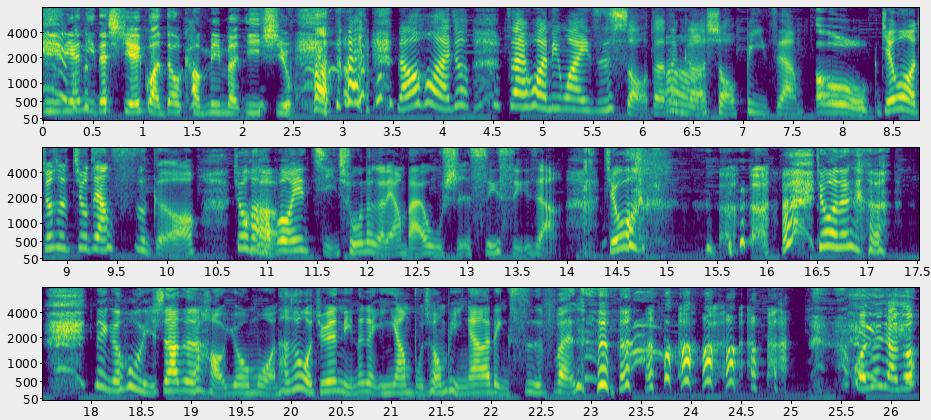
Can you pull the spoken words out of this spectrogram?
你连你的血管都有 commitment issue。然后后来就再换另外一只手的那个嗯手臂，这样，哦，结果就是就这样四个哦，就好不容易挤出那个两百五十 CC 这样，结果 结果那个。那个护理师他真的好幽默，他说：“我觉得你那个营养补充品应该要领四份。我就想说，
